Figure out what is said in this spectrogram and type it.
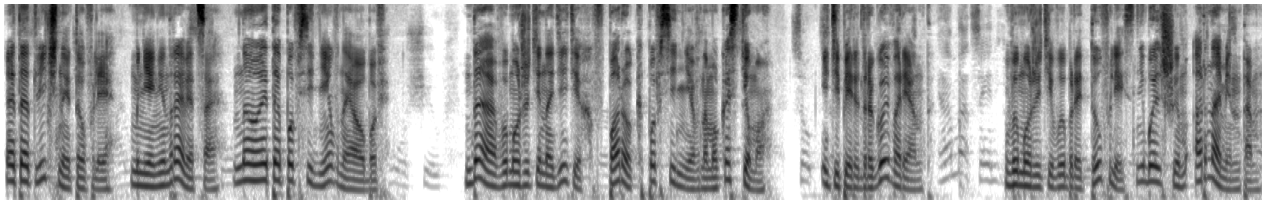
Это отличные туфли, мне не нравятся, но это повседневная обувь. Да, вы можете надеть их в пару к повседневному костюму. И теперь другой вариант. Вы можете выбрать туфли с небольшим орнаментом.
